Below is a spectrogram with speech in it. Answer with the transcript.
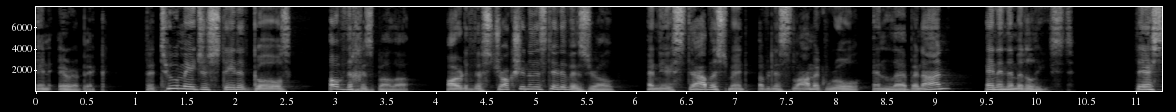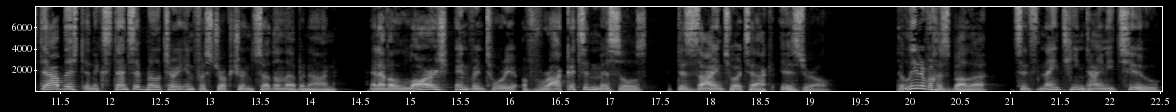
in Arabic. The two major stated goals of the Hezbollah are the destruction of the State of Israel and the establishment of an Islamic rule in Lebanon and in the Middle East. They established an extensive military infrastructure in southern Lebanon and have a large inventory of rockets and missiles designed to attack Israel. The leader of Hezbollah since 1992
